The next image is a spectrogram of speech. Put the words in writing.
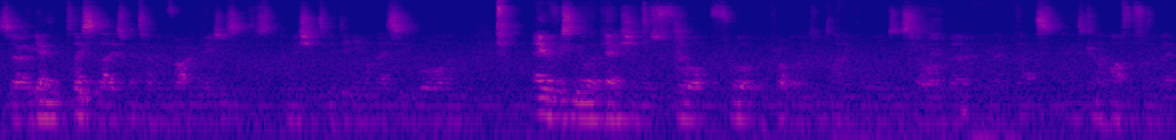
so again, places like this went to have environment agencies permission to be digging on their seawall, and every single location was fraught, fraught with problems, with planning problems and so on. But you know, that's it's kind of half the fun of it.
